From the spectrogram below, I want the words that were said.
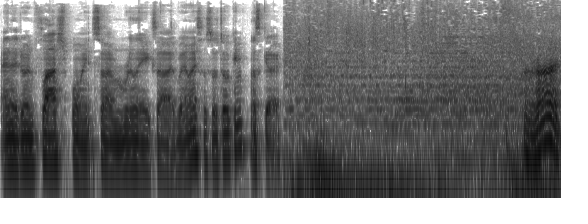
And they're doing Flashpoint, so I'm really excited. But anyway, so stop talking. Let's go. Alright.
